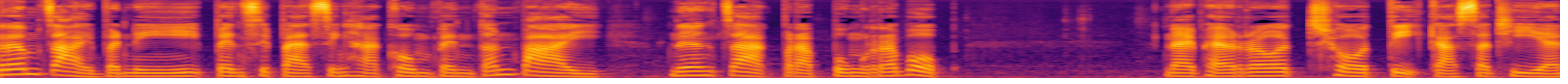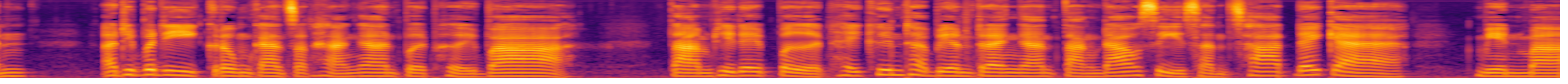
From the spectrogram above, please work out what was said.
เริ่มจ่ายวันนี้เป็น 18 สิงหาคมเป็นต้นไป เนื่องจากปรับปรุงระบบ นายไพโรธโชติกาสเถียน อธิบดีกรมการจัดหางานเปิดเผยว่า ตามที่ได้เปิดให้ขึ้นทะเบียนแรงงานต่างด้าวสี่สัญชาติได้แก่ เมียนมา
